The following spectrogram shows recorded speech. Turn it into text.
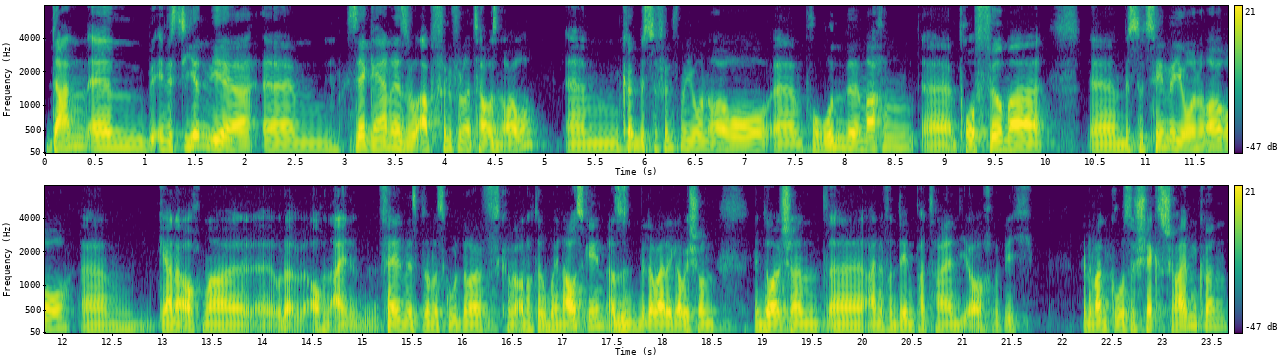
dann ähm, investieren wir ähm, sehr gerne so ab 500.000 Euro ähm, können bis zu 5 Millionen Euro ähm, pro Runde machen, äh, pro Firma bis zu 10 Millionen Euro. Ähm, gerne auch mal, äh, oder auch in ein, Fällen, wenn es besonders gut läuft, können wir auch noch darüber hinausgehen. Also sind mittlerweile, glaube ich, schon in Deutschland äh, eine von den Parteien, die auch wirklich relevant große Schecks schreiben können.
